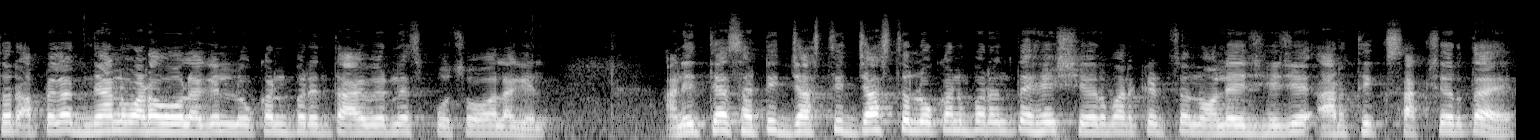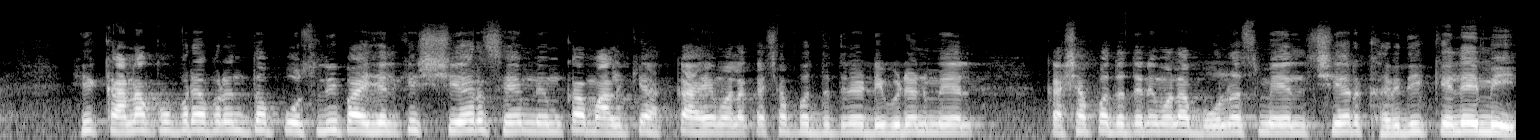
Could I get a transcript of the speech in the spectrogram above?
तर आपल्याला ज्ञान वाढवावं लागेल लोकांपर्यंत अवेअरनेस पोचवावं लागेल. आणि त्यासाठी जास्तीत जास्त लोकांपर्यंत हे शेअर मार्केटचं नॉलेज हे जे आर्थिक साक्षरता आहे ही कानाकोपऱ्यापर्यंत पोचली पाहिजे की शेअर्स हे नेमका मालकी हक्क आहे मला कशा पद्धतीने डिव्हिडंड मिळेल? कशा पद्धतीने मला बोनस मिळेल शेअर खरेदी केले मी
